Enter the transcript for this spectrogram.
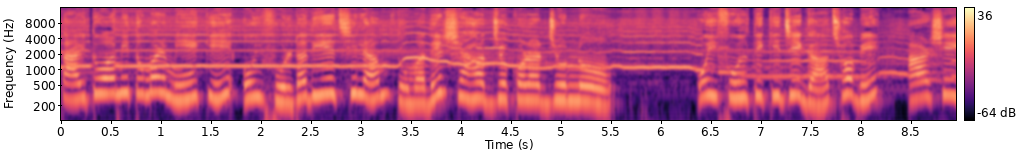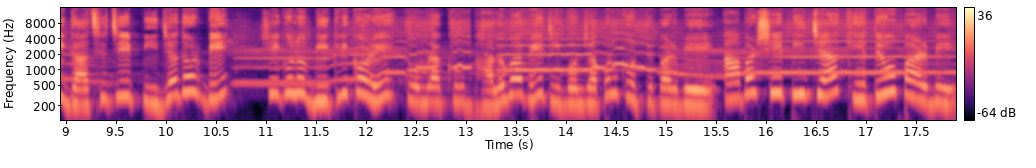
তাই তো আমি তোমার মেয়েকে ওই ফুলটা দিয়েছিলাম তোমাদের সাহায্য করার জন্য। ওই ফুল থেকে যে গাছ হবে, আর সেই গাছে যে পিজা ধরবে সেগুলো বিক্রি করে তোমরা খুব ভালোভাবে জীবনযাপন করতে পারবে। আবার সেই পিৎজা খেতেও পারবে।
